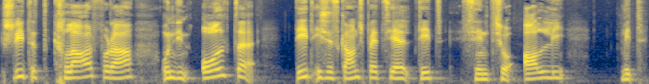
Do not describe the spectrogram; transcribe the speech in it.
schreitet klar voran und in Olten, dort ist es ganz speziell, dort sind schon alle mit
